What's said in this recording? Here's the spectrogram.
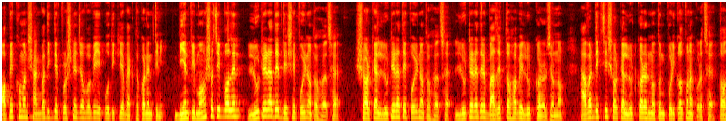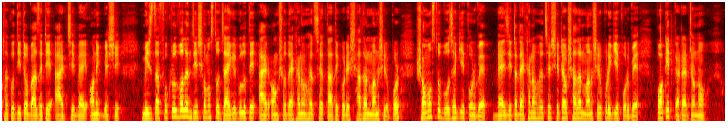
অপেক্ষমান সাংবাদিকদের প্রশ্নের জবাবে এই প্রতিক্রিয়া ব্যক্ত করেন তিনি। বিএনপি মহাসচিব বলেন, লুটেরাদের দেশে পরিণত হয়েছে। সরকার লুটেরাতে পরিণত হয়েছে। লুটেরাদের বাজেট তো হবে লুট করার জন্য। আবার দেখছি সরকার লুট করার নতুন পরিকল্পনা করেছে। তথাকথিত বাজেটে আয়ের চেয়ে ব্যয় অনেক বেশি। মির্জা ফখরুল বলেন, যে সমস্ত জায়গাগুলোতে আয়ের অংশ দেখানো হয়েছে, তাতে করে সাধারণ মানুষের উপর সমস্ত বোঝা গিয়ে পড়বে। ব্যয় যেটা দেখানো হয়েছে, সেটাও সাধারণ মানুষের উপরে গিয়ে পড়বে। পকেট কাটার জন্য।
